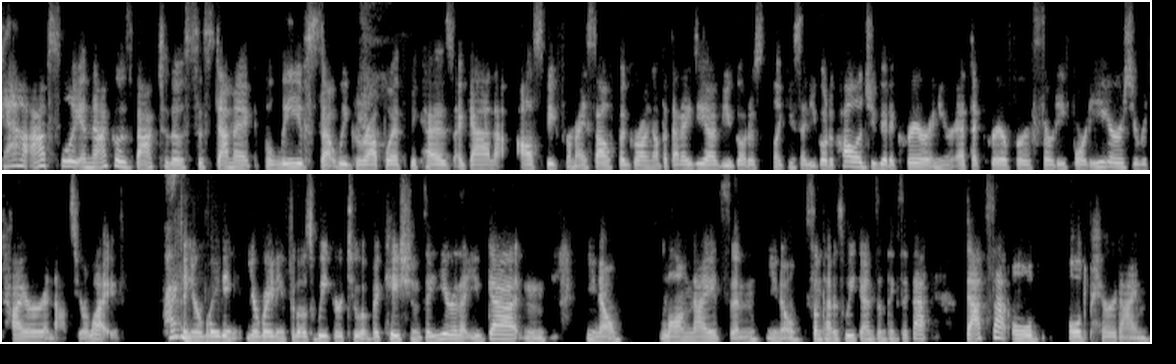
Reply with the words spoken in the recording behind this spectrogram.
Yeah, absolutely. And that goes back to those systemic beliefs that we grew up with. Because again, I'll speak for myself, but growing up with that idea of you go to, like you said, you go to college, you get a career, and you're at that career for 30, 40 years, you retire, and that's your life. Right. And you're waiting, you're waiting for those week or two of vacations a year that you get, and, you know, long nights and, you know, sometimes weekends and things like that. That's that old, old paradigm.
